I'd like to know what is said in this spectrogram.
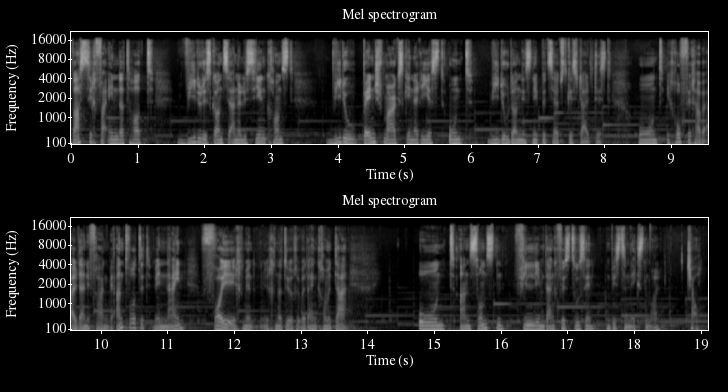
was sich verändert hat, wie du das Ganze analysieren kannst, wie du Benchmarks generierst und wie du dann den Snippet selbst gestaltest. Und ich hoffe, ich habe all deine Fragen beantwortet. Wenn nein, freue ich mich natürlich über deinen Kommentar. Und ansonsten vielen lieben Dank fürs Zusehen und bis zum nächsten Mal. Ciao.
